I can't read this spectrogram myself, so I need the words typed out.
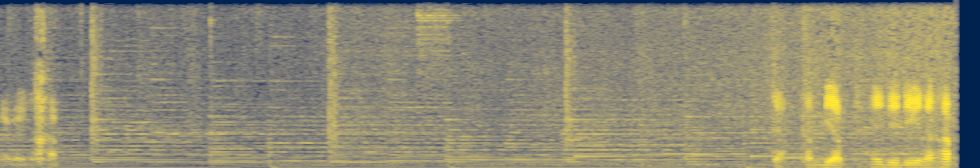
ไปเลยนะครับจัดระเบียบให้ดีๆนะครับ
